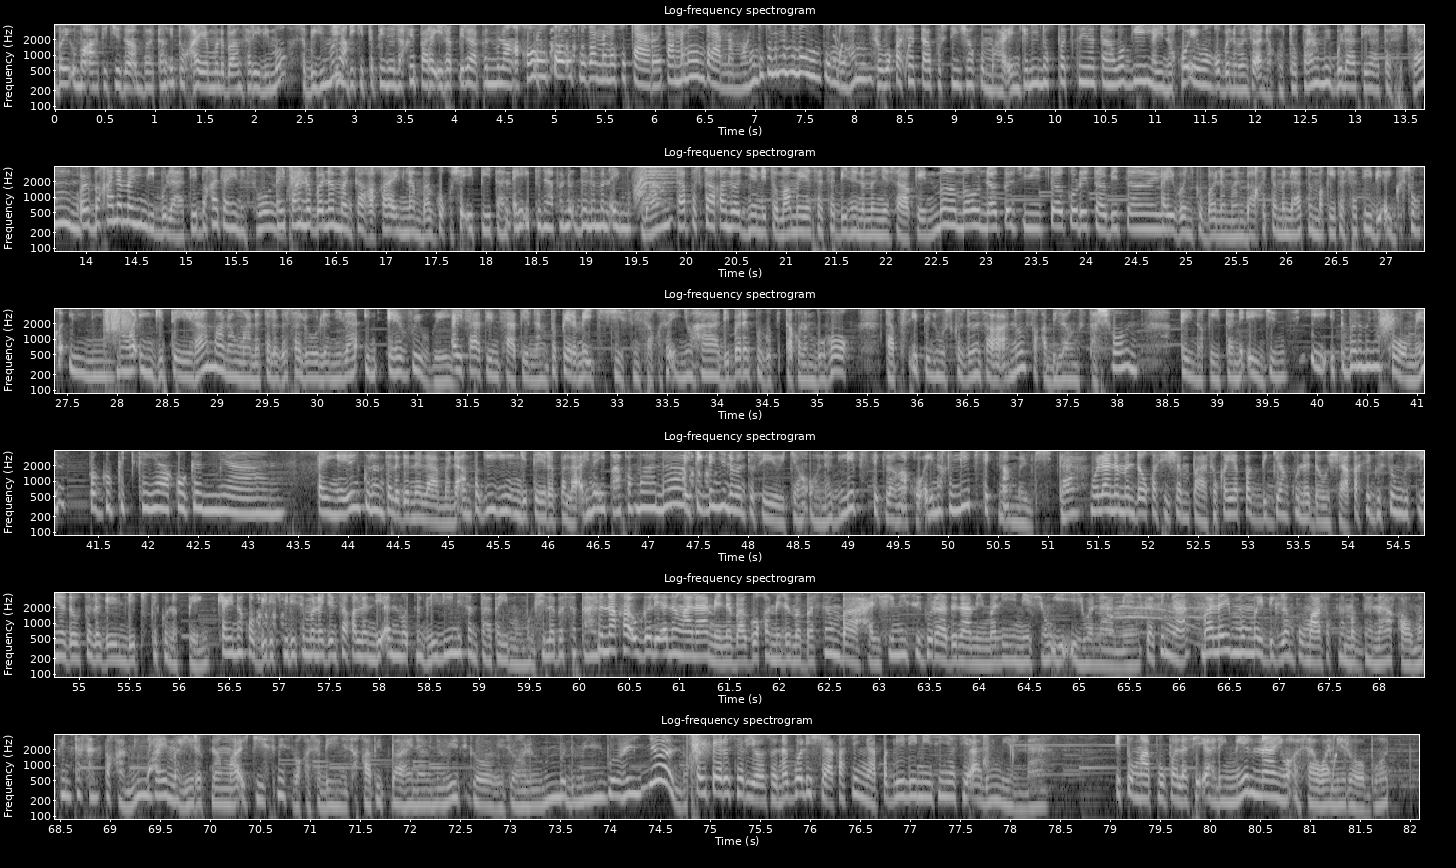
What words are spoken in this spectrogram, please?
Abay, uma-attitude na ang batang ito. Kaya mo na ba ang sarili mo? Sabihin mo na. Hindi kita pinalaki para irap-irapan mo lang ako. Wait, tayo ipigan mo na si Caro. Tama na yung drama mo. Hindi ka naman niya naiintindihan. Sa wakas natapos din siyang kumain. Kanino ko pa ito tinatawag eh. Ay nako, ewan ko ba naman sa anak ko to. Parang may bulati yata sa tiyan. Or baka naman hindi bulati, baka dinosaur. Ay paano ba naman kakakain lang bago ko siya ipitan? Ay ipinapanood na naman ay mukbang. Tapos kakanood niya nito, mamaya sasabihin na naman niya sa akin, Mama, una ka sweeta ko retabitay. Ay ewan ko ba naman, bakit naman lahat ng makita sa TV ay gustong kainin? Mga inggitera, manang-mana talaga sa lola nila in every way. Ay sa atin sa atin lang to, pero may ichismis ako sa inyo ha. Di ba nagpagupit ako ng buhok? Tapos ipinost ko doon sa ano, sa kabilang stasyon. Ay nakita ni agency. Ito ba naman yung comment? Pagupit kaya ako ganyan. Ay ngayon ko lang talaga nalaman na ang pagiging inggitera pala ay naipapamana. Ay tignan niyo naman to si Yu Chang. O nag-lipstick lang ako. Ay naka-lipstick na ang maldita. Wala naman daw kasi siyang paso kaya pagbigyan ko na daw siya kasi gustong gusto niya daw talaga yung lipstick ko na pink. Ay nako, bilis-bilis mo na dyan sa kalandian mo at naglilinis ang tatay mo. Magsilabas na tayo. So nakaugalian na nga namin na bago kami lumabas ng bahay, sinisigurado naming malinis yung iiwan namin. Kasi nga, malay mo may biglang pumasok na magnanakaw, mapintasan pa kami. Ay mahirap nang maichismis. Baka sabihin niya sa kapitbahay namin, Uy, si Gabi, sana madami yung bahay niyan. Ay pero seryoso, nagwalis siya kasi nga paglilinisin niya si Aling Mirna. Ito nga po pala si Aling Mirna, yung asawa ni Robot.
